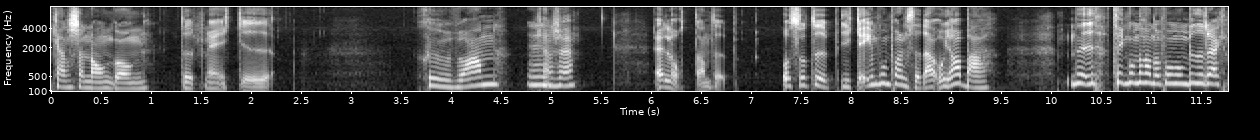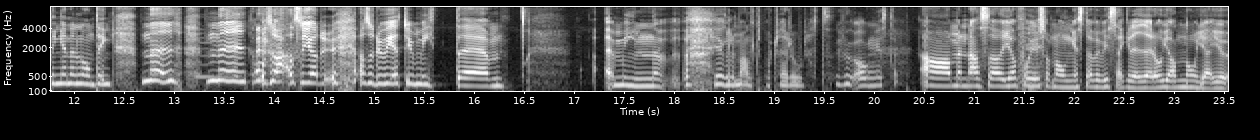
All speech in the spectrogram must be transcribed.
kanske någon gång typ när jag gick i sjuan Mm. kanske. Eller åttan typ. Och så typ gick jag in på en porrsida och jag bara Nej, tänk om det hamnar på mobilräkningen eller någonting. Nej, nej. Och så, alltså, jag, alltså du vet ju mitt, eh, min, jag glömmer alltid bort det här ordet. Du fick ångest typ. Ja men alltså jag får ju sån ångest över vissa grejer och jag nojar ju,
